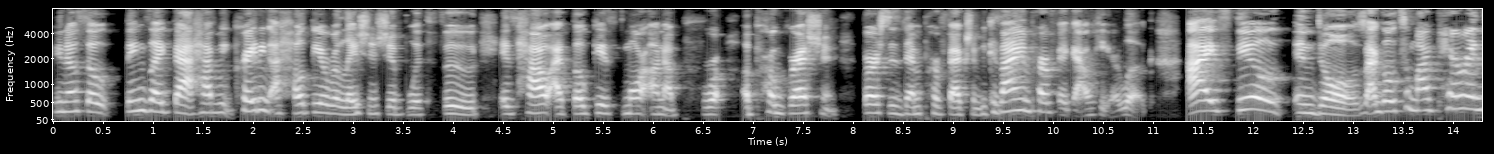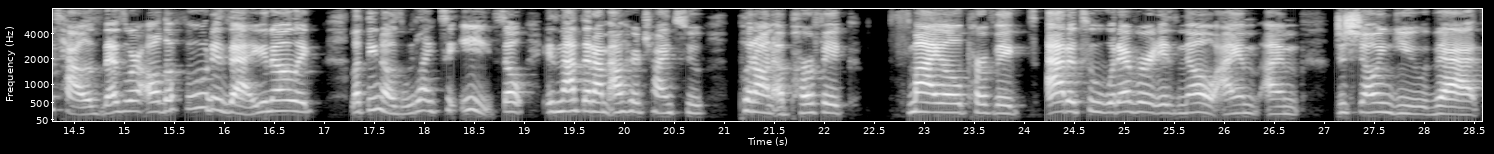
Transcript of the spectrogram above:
you know so things like that having creating a healthier relationship with food is how i focus more on a pro, a progression versus than perfection because i am perfect out here. Look i still indulge. I go to my parents house. That's where all the food is at you know like latinos we like to eat. So it's not that i'm out here trying to put on a perfect smile perfect attitude whatever it is. No i am i'm just showing you that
